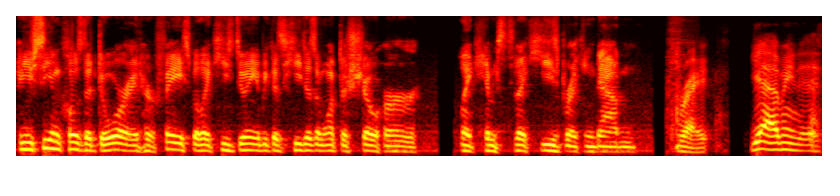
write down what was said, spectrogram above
you see him close the door in her face, but like he's doing it because he doesn't want to show her like him like he's breaking down. Right. Yeah, I mean,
